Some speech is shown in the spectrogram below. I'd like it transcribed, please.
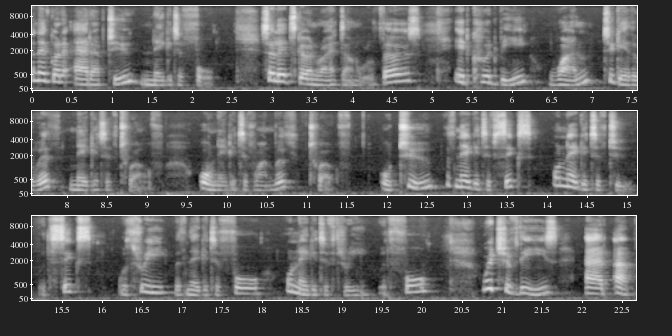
and they've got to add up to negative 4. So let's go and write down all of those. It could be 1 together with negative 12, or negative 1 with 12, or 2 with negative 6, or negative 2 with 6, or 3 with negative 4, or negative 3 with 4. Which of these add up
